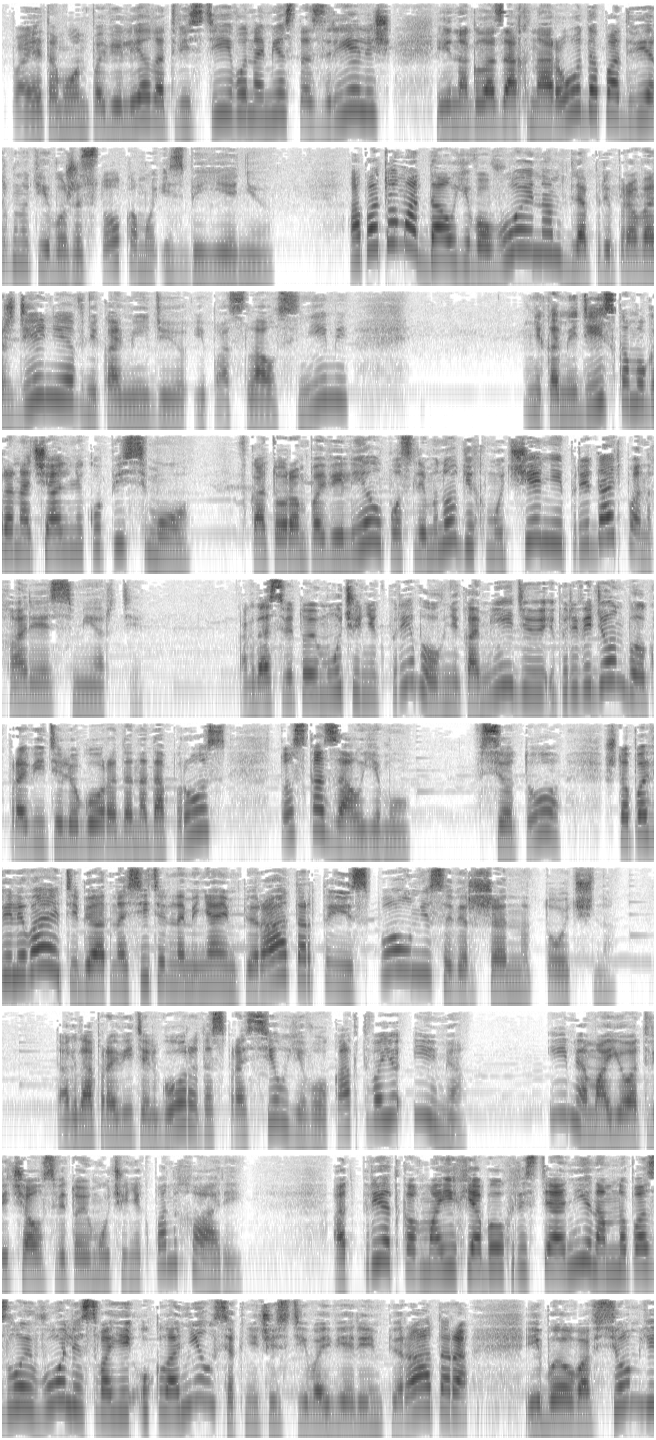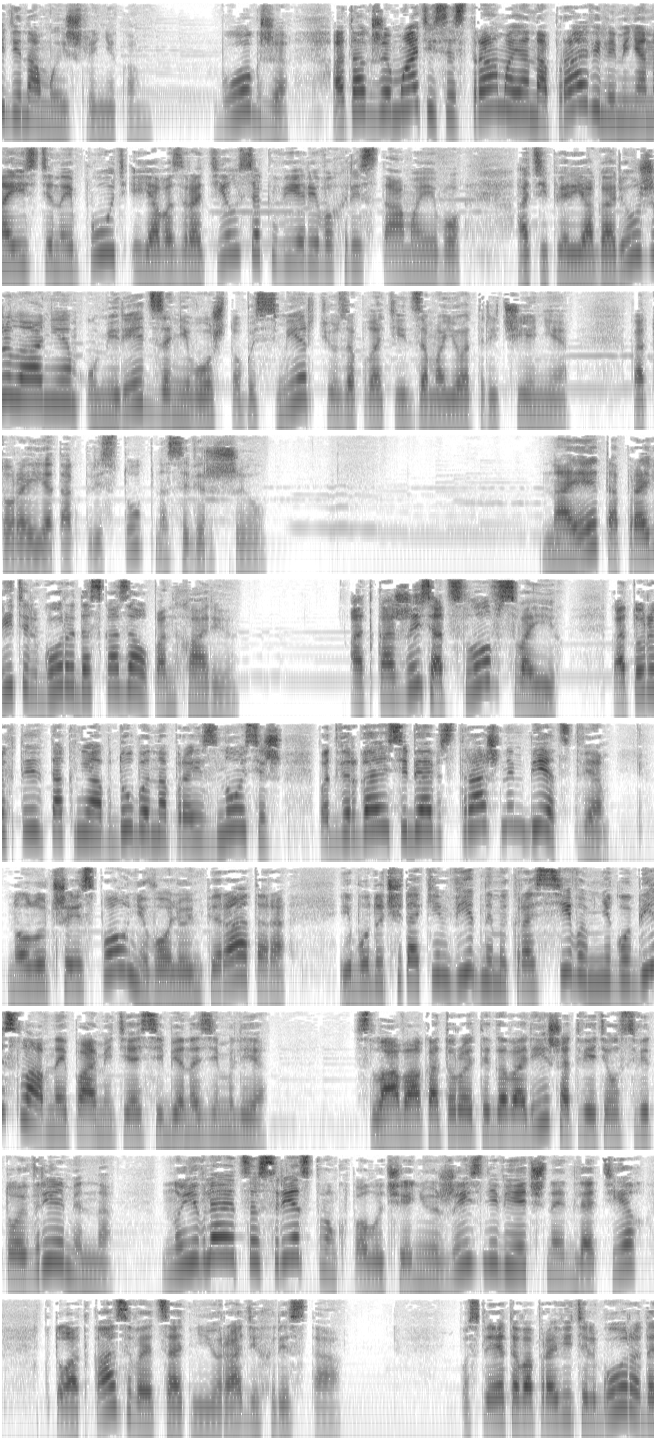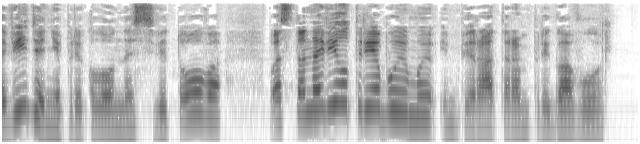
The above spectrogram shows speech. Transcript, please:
Поэтому он повелел отвести его на место зрелищ и на глазах народа подвергнуть его жестокому избиению а потом отдал его воинам для препровождения в Никомидию и послал с ними Никомидийскому граначальнику письмо, в котором повелел после многих мучений предать Панхария смерти. Когда святой мученик прибыл в Никомедию и приведен был к правителю города на допрос, то сказал ему, «Все то, что повелевает тебе относительно меня император, ты исполни совершенно точно». Тогда правитель города спросил его, «Как твое имя?» «Имя мое», — отвечал святой мученик Панхарий. «От предков моих я был христианином, но по злой воле своей уклонился к нечестивой вере императора и был во всем единомышленником». Бог же, а также мать и сестра моя направили меня на истинный путь, и я возвратился к вере во Христа моего. А теперь я горю желанием умереть за Него, чтобы смертью заплатить за мое отречение, которое я так преступно совершил. На это правитель города сказал Панхарию, «Откажись от слов своих, которых ты так необдуманно произносишь, подвергая себя страшным бедствиям, но лучше исполни волю императора и, будучи таким видным и красивым, не губи славной памяти о себе на земле. Слава, о которой ты говоришь, — ответил святой временно, но является средством к получению жизни вечной для тех, кто отказывается от нее ради Христа. После этого правитель города, видя непреклонность святого, постановил требуемый императором приговор —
